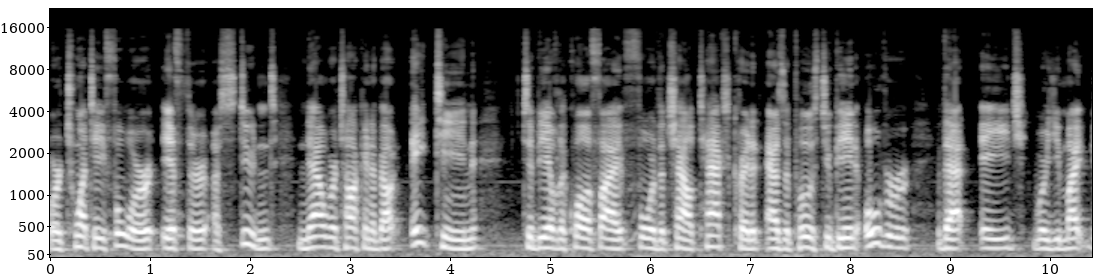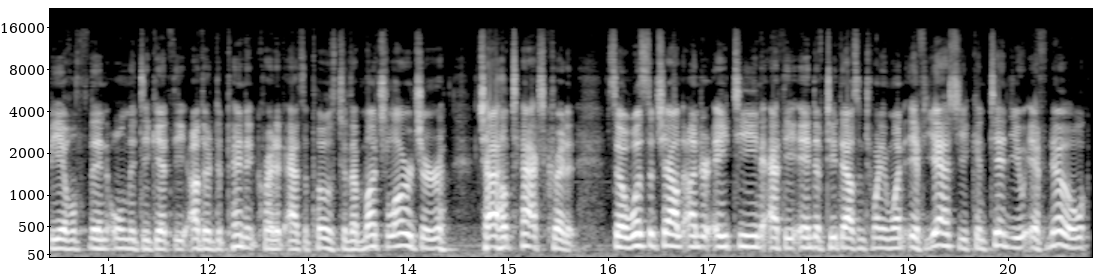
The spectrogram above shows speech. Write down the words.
or 24 if they're a student. Now we're talking about 18 to be able to qualify for the child tax credit as opposed to being over that age where you might be able then only to get the other dependent credit as opposed to the much larger child tax credit. So was the child under 18 at the end of 2021? If yes, you continue. If no,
